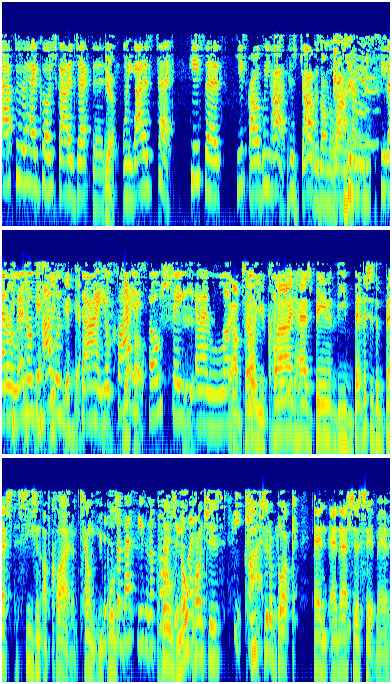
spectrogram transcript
after the head coach got ejected, Yeah. when he got his tech, he says he's probably hot. His job is on the line. Yeah. I mean, you see that Orlando game? I was Yeah. dying. Yo, Clyde Yo. is so shady, and I love it. I'm telling you, Clyde has been the best. This is the best season of Clyde. I'm telling you, he This pulls is the best season of Clyde. pulls This no like punches, keeps it a buck, and and that's just it, man.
